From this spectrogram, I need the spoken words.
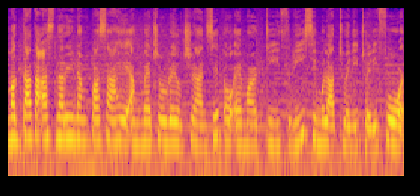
Magtataas na rin ng pasahe ang Metro Rail Transit o MRT3 simula 2024.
